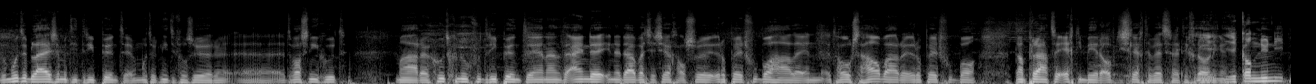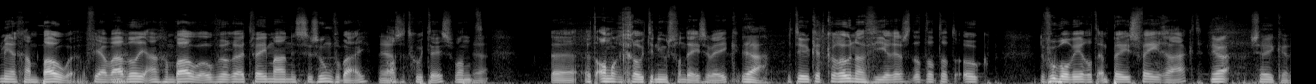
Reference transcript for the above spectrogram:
we moeten blij zijn met die drie punten. We moeten ook niet te veel zeuren. Eh, het was niet goed. Maar goed genoeg voor drie punten. En aan het einde, inderdaad, wat je zegt, als we Europees voetbal halen en het hoogst haalbare Europees voetbal, dan praten we echt niet meer over die slechte wedstrijd in Groningen. Je, je kan nu niet meer gaan bouwen. Of ja, waar Nee. wil je aan gaan bouwen? Over twee maanden is het seizoen voorbij. Ja. Als het goed is. Want het andere grote nieuws van deze week. Ja, Natuurlijk het coronavirus. Dat dat, dat ook de voetbalwereld en PSV raakt. ja, zeker.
